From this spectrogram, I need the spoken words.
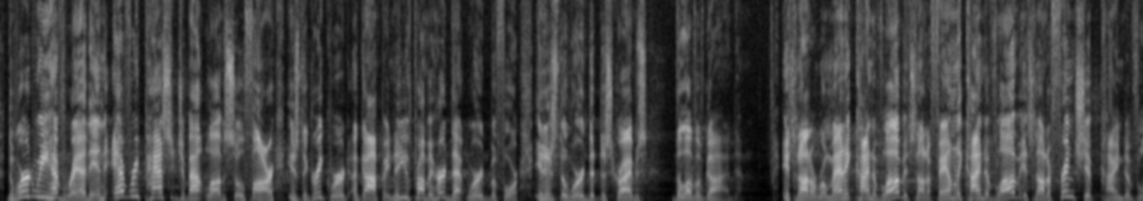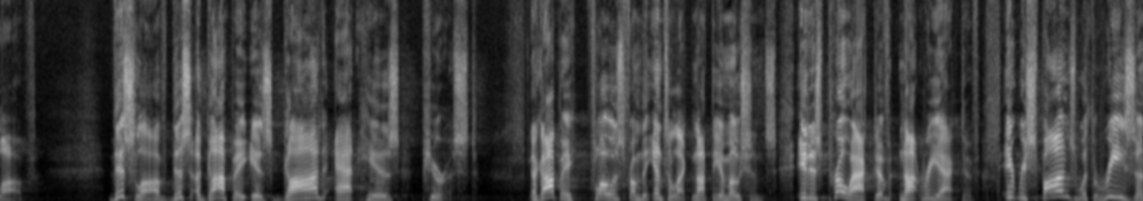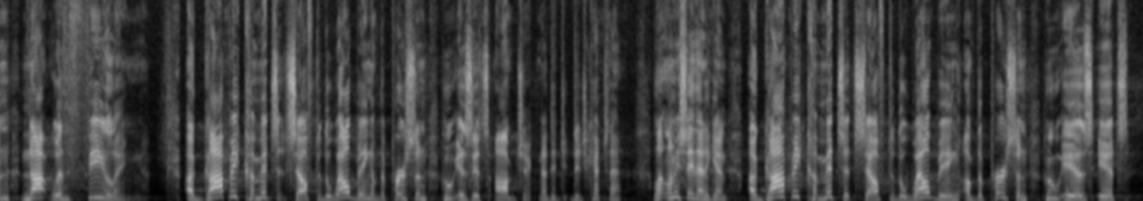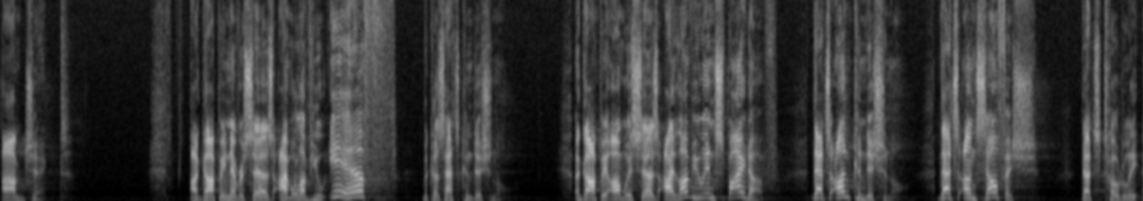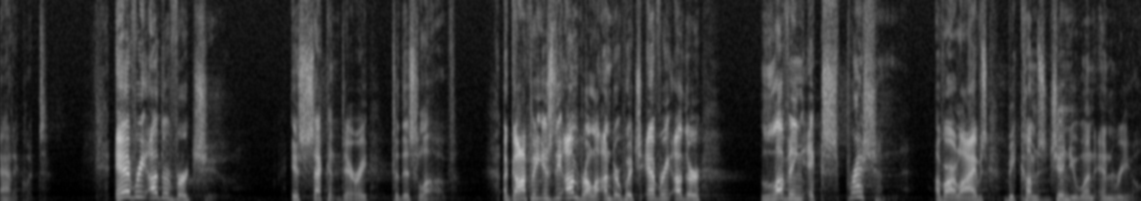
The word we have read in every passage about love so far is the Greek word agape. Now, you've probably heard that word before. It is the word that describes the love of God. It's not a romantic kind of love, it's not a family kind of love, it's not a friendship kind of love. This love, this agape, is God at his purest. Agape flows from the intellect, not the emotions. It is proactive, not reactive. It responds with reason, not with feeling. Agape commits itself to the well being of the person who is its object. Now, did you, did you catch that? Let, let me say that again. Agape commits itself to the well being of the person who is its object. Agape never says, I will love you if, because that's conditional. Agape always says, I love you in spite of. That's unconditional. That's unselfish. That's totally adequate. Every other virtue is secondary to this love. Agape is the umbrella under which every other loving expression of our lives becomes genuine and real.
